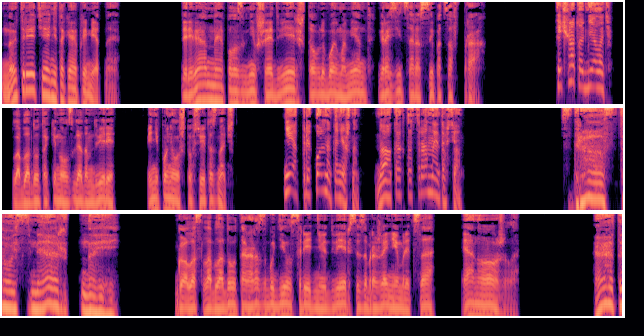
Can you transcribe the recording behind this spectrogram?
Ну и третья не такая приметная. Деревянная полузгнившая дверь, что в любой момент грозится рассыпаться в прах. «И что тут делать?» Лабладут окинул взглядом двери и не понял, что все это значит. «Нет, прикольно, конечно, но как-то странно это все». «Здравствуй, смертный!» Голос Лабладута разбудил среднюю дверь с изображением лица, и оно ожило. «Это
